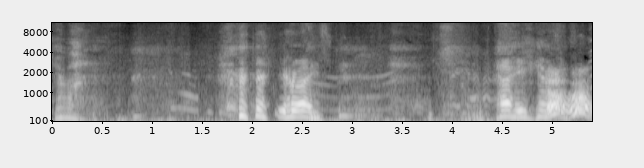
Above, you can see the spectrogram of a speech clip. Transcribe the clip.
Come on. you're right. Hey, you're right. What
